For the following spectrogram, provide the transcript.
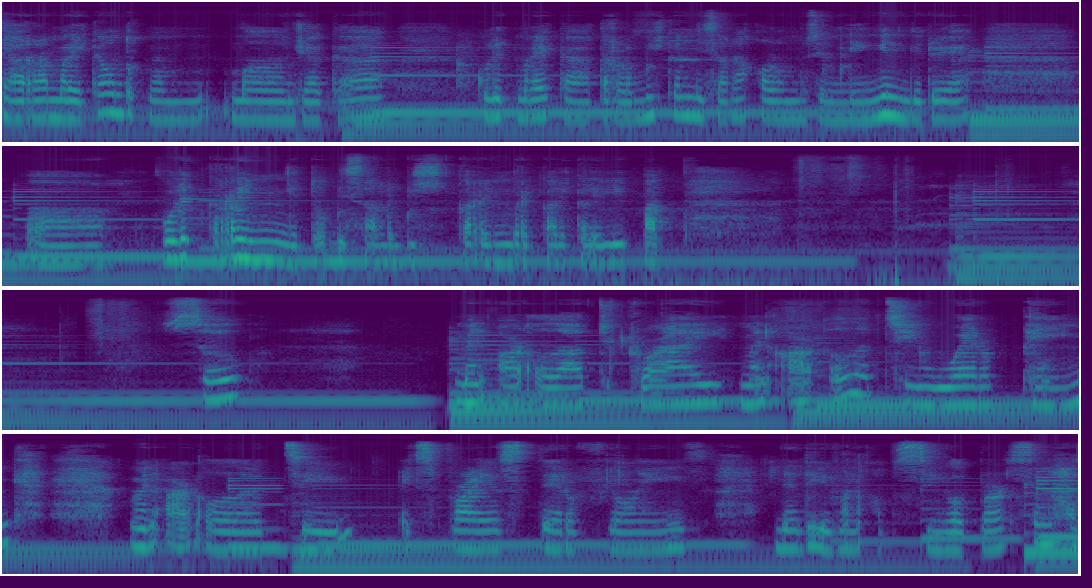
cara mereka untuk menjaga kulit mereka. Terlebih kan di sana kalau musim dingin gitu ya uh, kulit kering gitu bisa lebih kering berkali-kali lipat so men are allowed to cry men are allowed to wear pink men are allowed to express their feelings. Not even a single person has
